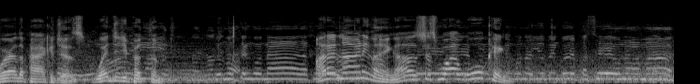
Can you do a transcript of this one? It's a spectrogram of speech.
Where are the packages? Where did you put them? I don't know anything. I was just while walking. Yo vengo de paseo nada más.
